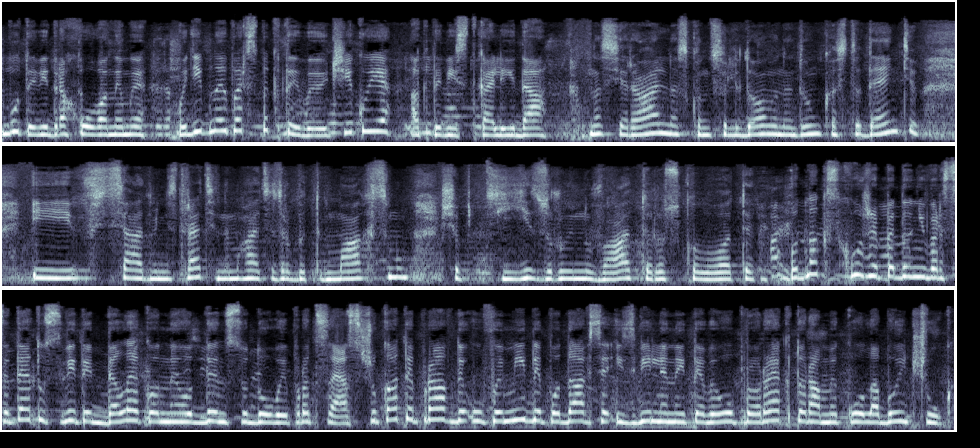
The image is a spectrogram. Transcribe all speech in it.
бути відрахованими. Подібної перспективи очікує активістка Ліда. У нас є реальна сконсолідована думка студентів, і вся адміністрація намагається зробити максимум, щоб її зруйнувати, розколоти. Однак, схоже, педуніверситету світить далеко не один судовий процес. Шукати правди у Феміди подався і звільнений ТВО проректора Микола Бойчук.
